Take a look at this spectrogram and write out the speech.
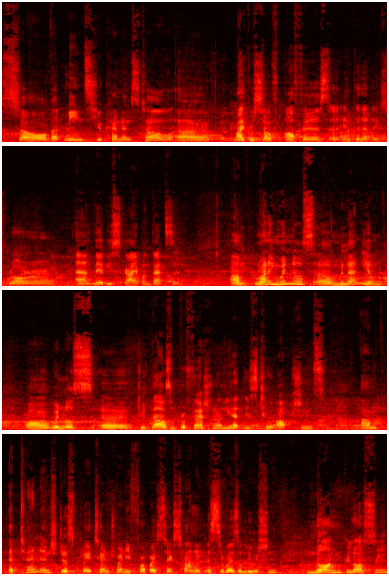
So that means you can install uh, Microsoft Office, an Internet Explorer, and maybe Skype, and that's it. Um, running Windows uh, Millennium or Windows uh, 2000 Professional, and you had these two options. Um, a 10-inch display, 1024 by 600 is the resolution, non-glossy,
